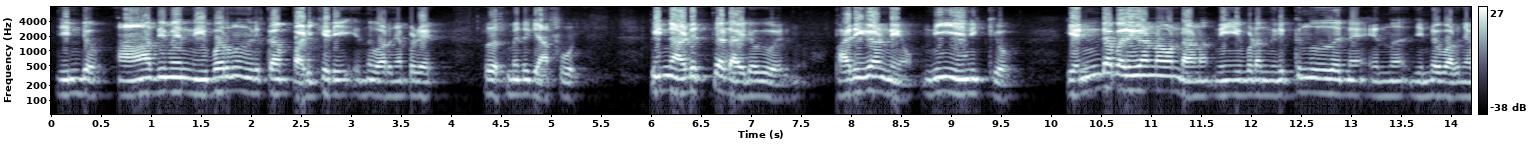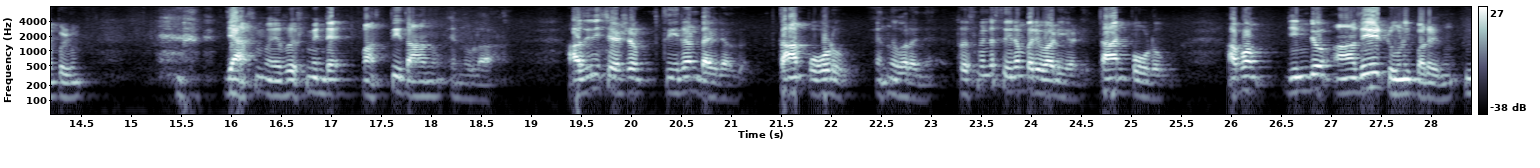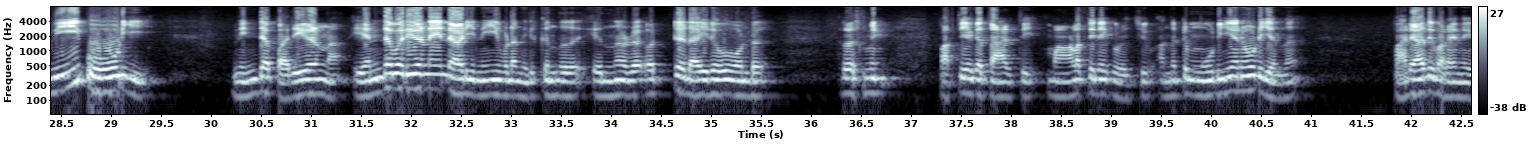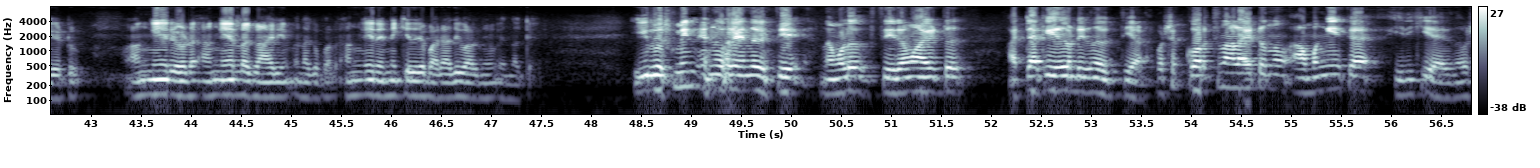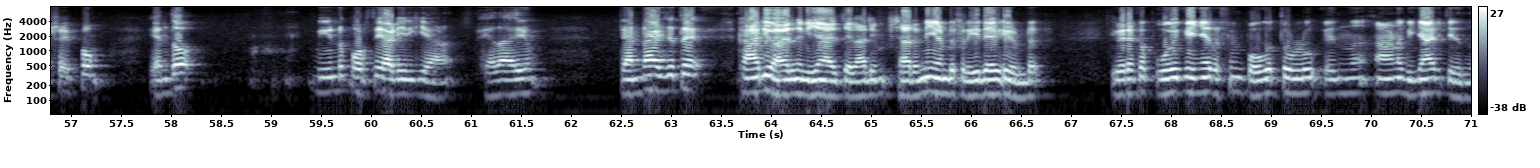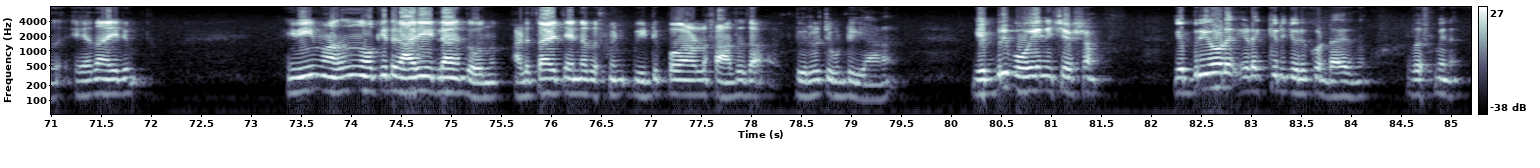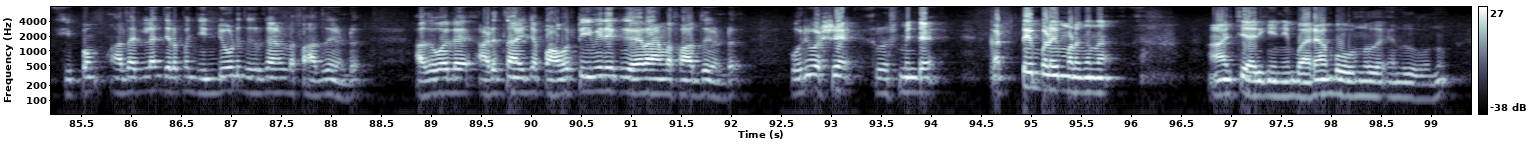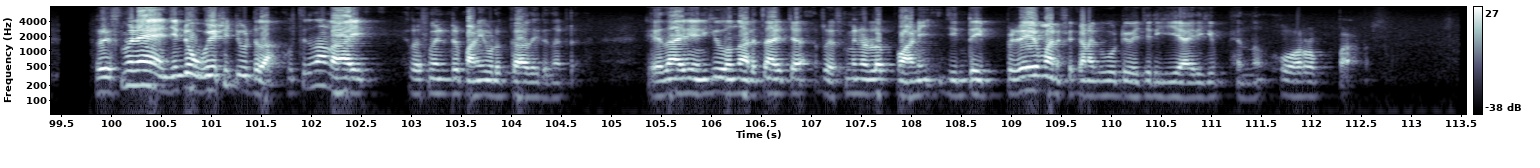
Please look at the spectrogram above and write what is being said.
ജിൻഡോ ആദ്യമേ നിവർന്നു നിൽക്കാൻ പഠിക്കടി എന്ന് പറഞ്ഞപ്പോഴേ റസ്മിന്റെ ഗ്യാസ് പോയി. പിന്നെ അടുത്ത ഡയലോഗ് വരുന്നു. പരിഗണനയോ? നീ എനിക്കോ? എന്റെ പരിഗണന കൊണ്ടാണ് നീ ഇവിടെ നിൽക്കുന്നത് തന്നെ എന്ന് ജിൻഡോ പറഞ്ഞപ്പോഴും ജാസ്മി റസ്മിന്റെ മസ്തി താന്നു എന്നുള്ളതാണ്. അതിനുശേഷം സ്ഥിരം ഡയലോഗ് താൻ പോടൂ എന്ന് പറഞ്ഞ്. റസ്മിന്റെ സ്ഥിരം പരിപാടിയാണ് താൻ പോടൂ അപ്പം ജിൻഡോ അതേ ടൂണി പറയുന്നു നീ പോടി നിന്റെ പരിഗണന എന്റെ പരിഗണനേന്റെ അടി നീ ഇവിടെ നിൽക്കുന്നത് എന്നുള്ള ഒറ്റ ഡയലോഗ് കൊണ്ട് റസ്മിൻ പത്തിയൊക്കെ താഴ്ത്തി മാളത്തിലേക്ക് വിളിച്ചു എന്നിട്ട് മുടിയനോട് ചെന്ന് പരാതി പറയുന്നത് കേട്ടു. അങ്ങേരോട് അങ്ങേരുടെ കാര്യം എന്നൊക്കെ പറഞ്ഞു അങ്ങേര് എനിക്കെതിരെ പരാതി പറഞ്ഞു എന്നൊക്കെ. ഈ റസ്മിൻ എന്ന് പറയുന്ന വ്യക്തിയെ നമ്മൾ സ്ഥിരമായിട്ട് അറ്റാക്ക് ചെയ്തുകൊണ്ടിരുന്ന വ്യക്തിയാണ്. പക്ഷെ കുറച്ച് നാളായിട്ടൊന്നും അമങ്ങിയൊക്കെ ഇരിക്കുകയായിരുന്നു. പക്ഷെ ഇപ്പം എന്തോ വീണ്ടും പുറത്തിയാടിയിരിക്കുകയാണ് ഏതായാലും രണ്ടാഴ്ചത്തെ കാര്യമായിരുന്നു വിചാരിച്ച കാര്യം ശരണിയുണ്ട് ശ്രീദേവിയുണ്ട്. ഇവരൊക്കെ പോയി കഴിഞ്ഞാൽ റസ്മിൻ പോകത്തുള്ളൂ എന്ന് ആണ് വിചാരിച്ചിരുന്നത്. ഏതായാലും ഇനിയും അതൊന്നും നോക്കിയിട്ട് കാര്യമില്ല എന്ന് തോന്നും. അടുത്ത ആഴ്ച തന്നെ വീട്ടിൽ പോകാനുള്ള സാധ്യത വിരൽ ചൂണ്ടുകയാണ്. ഗബ്രി പോയതിന് ശേഷം ഗബ്രിയോട് ഇടയ്ക്കൊരു ചുരുക്കമുണ്ടായിരുന്നു റഷ്മിന് ഇപ്പം അതെല്ലാം ചിലപ്പം ജിൻഡോട് തീർക്കാനുള്ള സാധ്യതയുണ്ട്. അതുപോലെ അടുത്ത ആഴ്ച പവർ ടീമിലേക്ക് കയറാനുള്ള സാധ്യതയുണ്ട്. ഒരുപക്ഷെ റഷ്മിന്റെ കട്ടയും പടയും മടങ്ങുന്ന ആഴ്ചയായിരിക്കും ഇനിയും വരാൻ പോകുന്നത് എന്ന് തോന്നുന്നു. റഷ്മിനെ ജിൻഡോ ഉപേക്ഷിച്ചു വിട്ടതാണ് ഒത്തിരി നാളായി റഷ്മിന്റെ പണി കൊടുക്കാതിരുന്നിട്ട്. ഏതായാലും എനിക്ക് തോന്നുന്നു അടുത്ത ആഴ്ച റഫ്മിനുള്ള പണി ജിന്റെ ഇപ്പോഴേ മനസ്സിൽ കണക്ക് കൂട്ടി വെച്ചിരിക്കുകയായിരിക്കും എന്ന് ഉറപ്പാണ്.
